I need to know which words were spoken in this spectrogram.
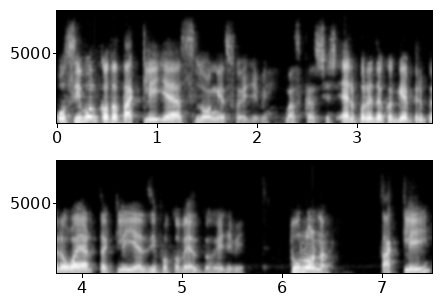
পসিবল কথা থাকলে অ্যাজ লং এস হয়ে যাবে। বাস কাজ শেষ। এরপরে দেখো গ্যাপের পরে ওয়ার থাকলেই অ্যাজ ইফ অথবা অ্যাজ হয়ে যাবে। তুলনা থাকলেই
